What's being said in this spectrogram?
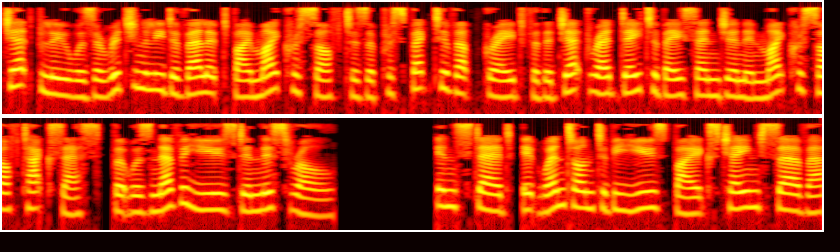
JetBlue was originally developed by Microsoft as a prospective upgrade for the JetRed database engine in Microsoft Access, but was never used in this role. Instead, it went on to be used by Exchange Server,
